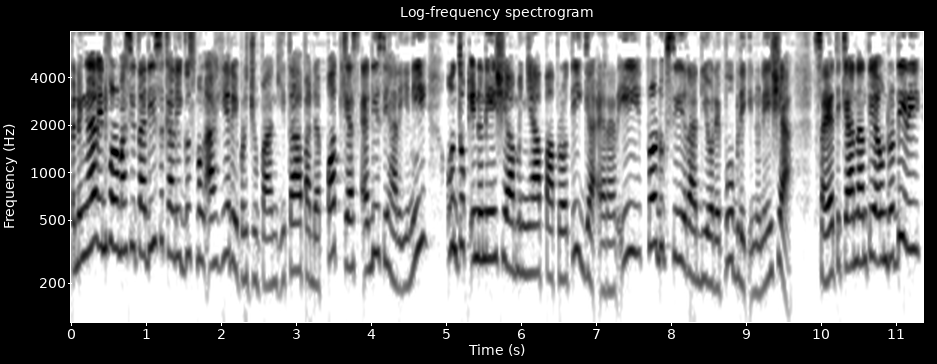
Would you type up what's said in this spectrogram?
Pendengar informasi tadi sekaligus mengakhiri perjumpaan kita pada podcast edisi hari ini untuk Indonesia Menyapa Pro 3 RRI Produksi Radio Republik Indonesia. Saya Tika Nantia undur diri,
